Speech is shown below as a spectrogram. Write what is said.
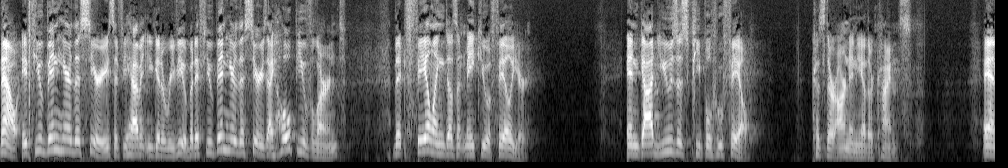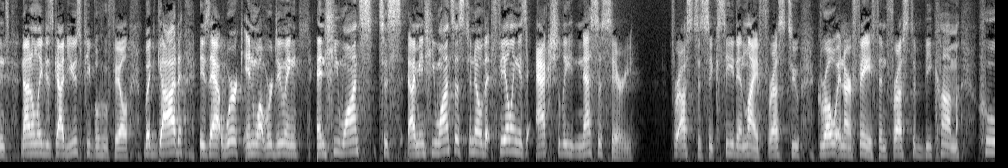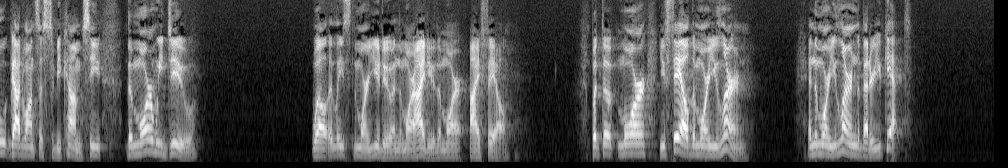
Now, if you've been here this series, if you haven't, you get a review. But if you've been here this series, I hope you've learned that failing doesn't make you a failure. And God uses people who fail because there aren't any other kinds. And not only does God use people who fail, but God is at work in what we're doing. And He wants to, I mean, He wants us to know that failing is actually necessary for us to succeed in life, for us to grow in our faith, and for us to become who God wants us to become. See, the more we do, well, at least the more you do, and the more I do, the more I fail. But the more you fail, the more you learn. And the more you learn, the better you get.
